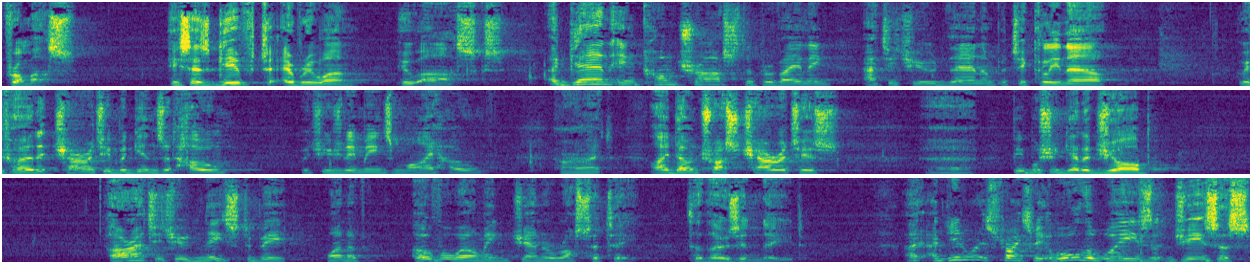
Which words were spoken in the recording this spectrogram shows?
from us. He says, Give to everyone who asks. Again, in contrast the prevailing attitude then and particularly now, we've heard it charity begins at home, which usually means my home. All right? I don't trust charities. Uh, people should get a job. Our attitude needs to be one of overwhelming generosity to those in need. And, you know what it strikes me? Of all the ways that Jesus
